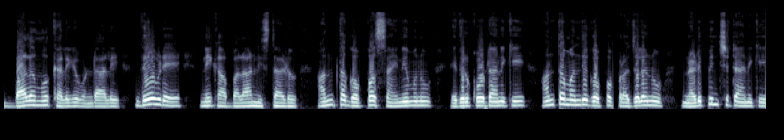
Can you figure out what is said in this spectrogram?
బలము కలిగి ఉండాలి. దేవుడే నీకు ఆ బలాన్ని ఇస్తాడు అంత గొప్ప సైన్యమును ఎదుర్కోవటానికి అంతమంది గొప్ప ప్రజలను నడిపించటానికి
